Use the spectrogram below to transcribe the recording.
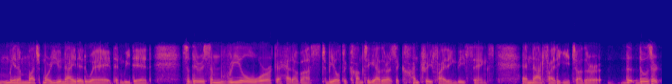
in a much more united way than we did. So there is some real work ahead of us to be able to come together as a country country fighting these things and not fighting each other. Th- those are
